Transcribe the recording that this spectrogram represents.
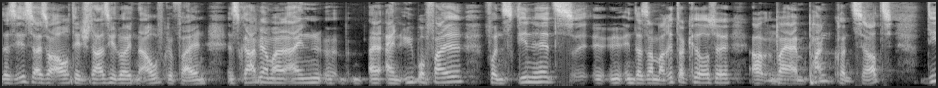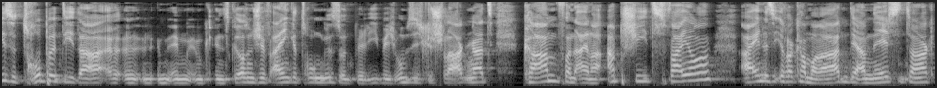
Das ist also auch den Stasi-Leuten aufgefallen. Es gab ja mal einen, äh, Überfall von Skinheads äh, in der Samariterkirche äh, bei einem Punkkonzert. Diese Truppe, die da äh, im, im, ins Kirchenschiff eingedrungen ist und beliebig um sich geschlagen hat, kam von einer Abschiedsfeier eines ihrer Kameraden, der am nächsten Tag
